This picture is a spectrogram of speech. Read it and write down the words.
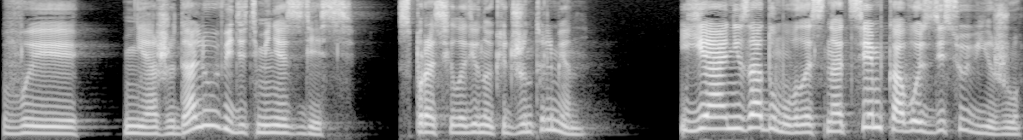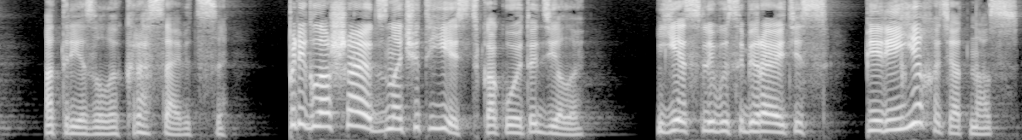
«Вы не ожидали увидеть меня здесь?» — спросил одинокий джентльмен. «Я не задумывалась над тем, кого здесь увижу», — отрезала красавица. «Приглашают, значит, есть какое-то дело. Если вы собираетесь переехать от нас,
